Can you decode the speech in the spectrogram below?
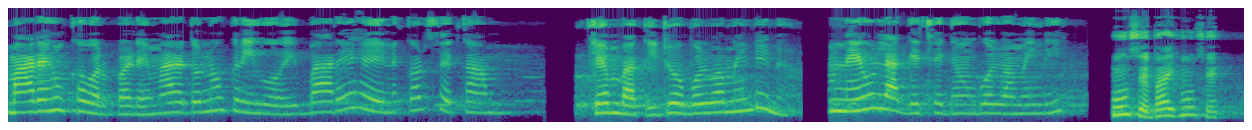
મારે શું ખબર પડે? મારે તો નોકરી હોય. બારે હે ને કરશે કામ. કેમ બાકી? જો બોલવા માંડી ને? તમને એવું લાગે છે કે હું બોલવા માંડી. હું છે ભાઈ, હું છે?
